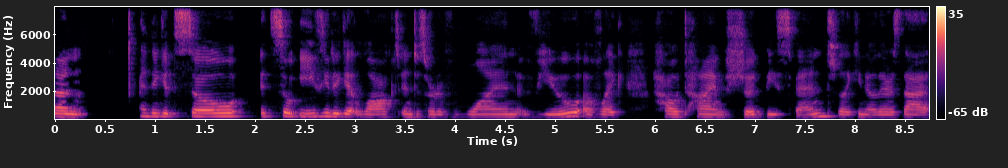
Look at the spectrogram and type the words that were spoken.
And I think it's so it's so easy to get locked into sort of one view of like how time should be spent. Like, you know, there's that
